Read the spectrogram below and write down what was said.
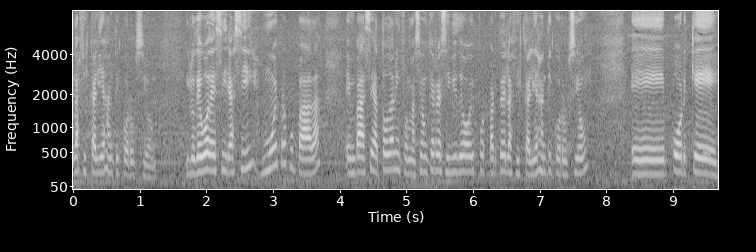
las fiscalías anticorrupción. Y lo debo decir así, muy preocupada en base a toda la información que he recibido hoy por parte de las fiscalías anticorrupción, eh, porque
